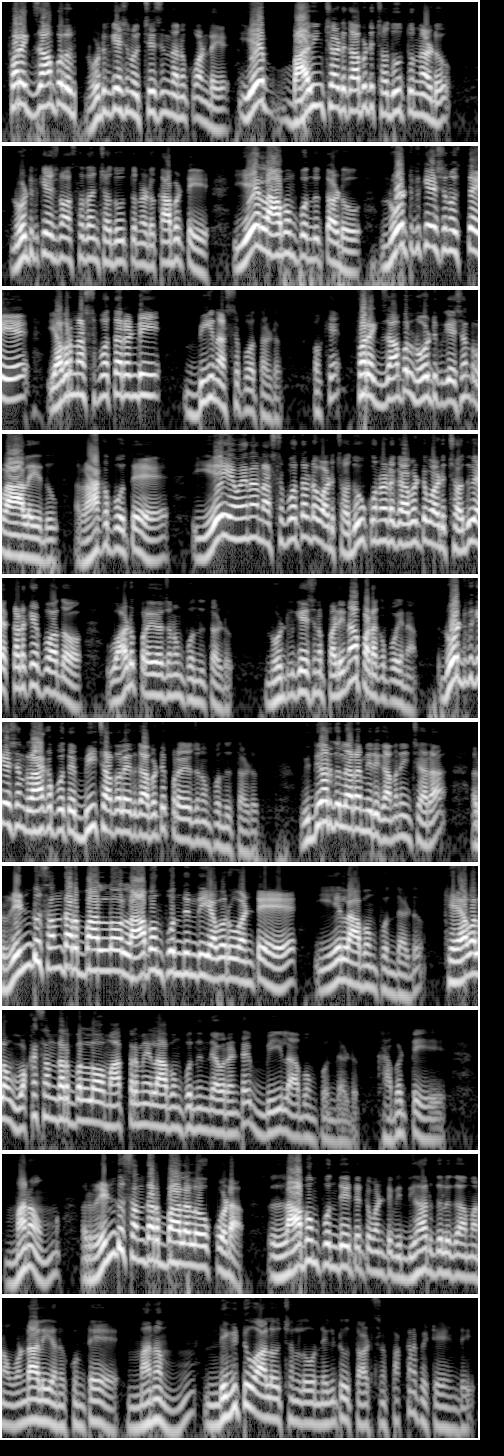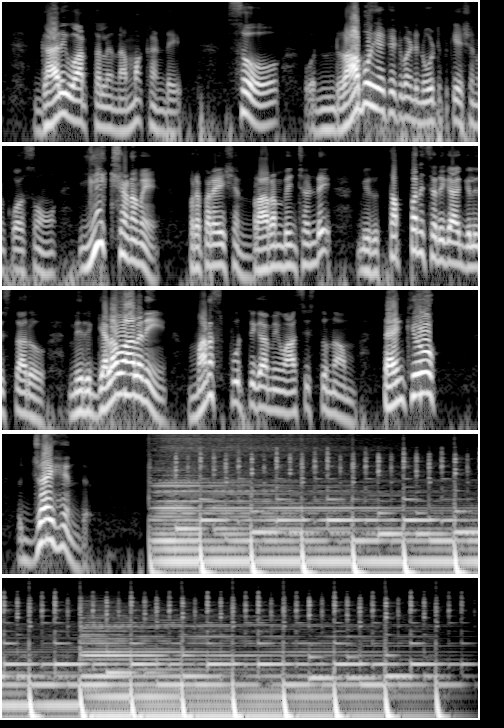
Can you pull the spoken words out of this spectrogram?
ఫర్ ఎగ్జాంపుల్ నోటిఫికేషన్ వచ్చేసింది అనుకోండి. ఏ భావించాడు కాబట్టి చదువుతున్నాడు? నోటిఫికేషన్ వస్తుందని చదువుతున్నాడు కాబట్టి ఏ లాభం పొందుతాడు? నోటిఫికేషన్ వస్తే ఎవరు నష్టపోతారండి? బి నష్టపోతాడు. ఓకే? ఫర్ ఎగ్జాంపుల్ నోటిఫికేషన్ రాలేదు. రాకపోతే ఏ ఏమైనా నష్టపోతాడో వాడు చదువుకున్నాడు కాబట్టి వాడు చదువు ఎక్కడికే పోదో వాడు ప్రయోజనం పొందుతాడు. నోటిఫికేషన్ పడినా పడకపోయినా. నోటిఫికేషన్ రాకపోతే బీ చదవలేదు కాబట్టి ప్రయోజనం పొందుతాడు. విద్యార్థులారా మీరు గమనించారా? రెండు సందర్భాల్లో లాభం పొందింది ఎవరు అంటే ఏ లాభం పొందాడు? కేవలం ఒక సందర్భంలో మాత్రమే లాభం పొందింది ఎవరంటే బి లాభం పొందాడు. కాబట్టి మనం రెండు సందర్భాలలో కూడా లాభం పొందేటటువంటి విద్యార్థులుగా మనం ఉండాలి అనుకుంటే మనం నెగిటివ్ ఆలోచనలు నెగిటివ్ థాట్స్ని పక్కన పెట్టేయండి. గాలి వార్తలను నమ్మకండి. సో రాబోయేటటువంటి నోటిఫికేషన్ కోసం ఈ క్షణమే ప్రిపరేషన్ ప్రారంభించండి. మీరు తప్పనిసరిగా గెలుస్తారు. మీరు గెలవాలని మనస్ఫూర్తిగా మేము ఆశిస్తున్నాం. Thank you. జై హింద్.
